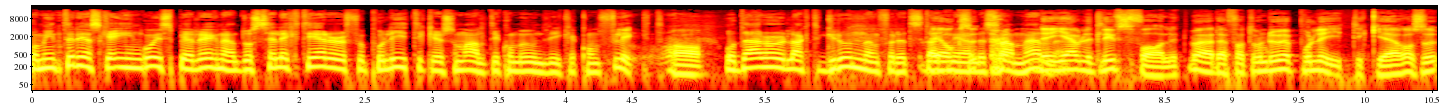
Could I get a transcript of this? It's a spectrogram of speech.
Om inte det ska ingå i spelreglerna, då selekterar du för politiker som alltid kommer undvika konflikt. Ja. Och där har du lagt grunden för ett stagnerande samhälle. det är jävligt livsfarligt med det för att om du är politiker och så,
